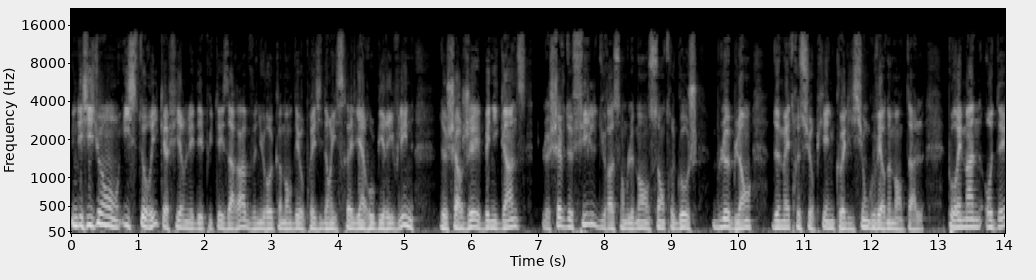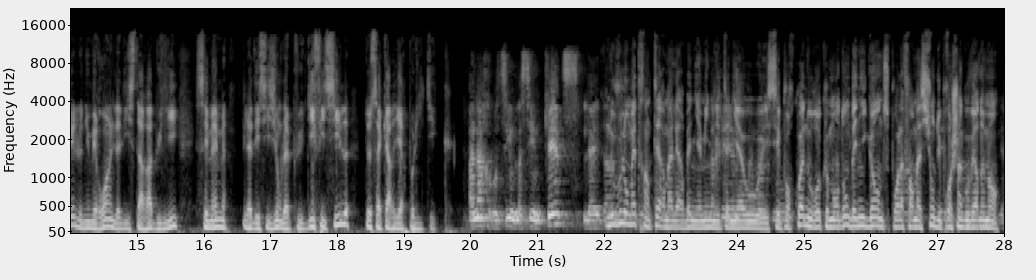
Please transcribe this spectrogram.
Une décision historique, affirment les députés arabes venus recommander au président israélien Ruby Rivlin de charger Benny Gantz, le chef de file du rassemblement centre-gauche bleu-blanc, de mettre sur pied une coalition gouvernementale. Pour Eman Odeh, le numéro un de la liste arabe unie, c'est même la décision la plus difficile de sa carrière politique. Nous voulons mettre un terme à l'ère Benjamin Netanyahou et c'est pourquoi nous recommandons Benny Gantz pour la formation du prochain gouvernement.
